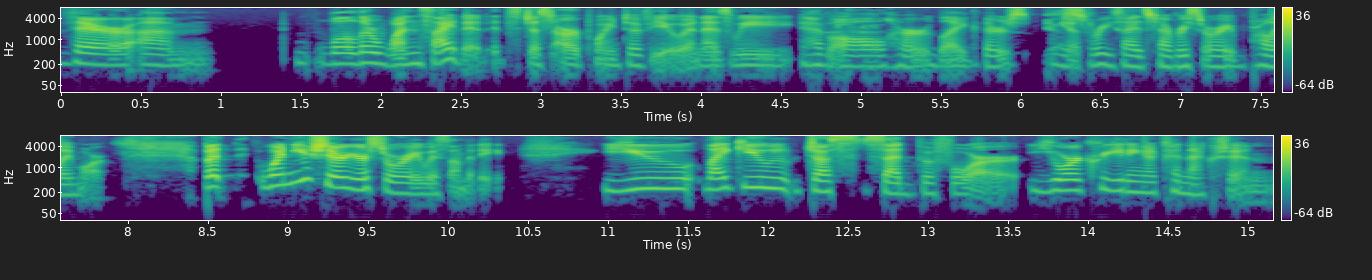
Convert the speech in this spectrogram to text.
they're um, well, they're one sided. It's just our point of view. And as we have all heard, like, there's you know three sides to every story, probably more. But when you share your story with somebody, you like you just said before you're creating a connection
